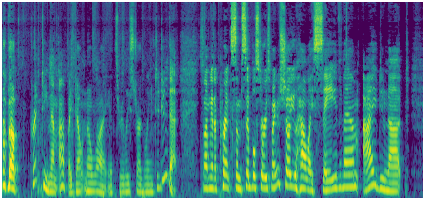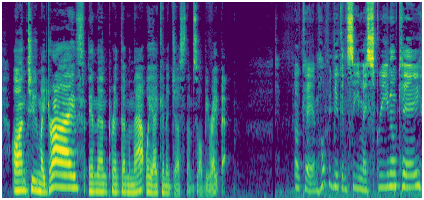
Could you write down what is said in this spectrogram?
about printing them up. I don't know why. It's really struggling to do that. So I'm going to print some simple stories, but I'm going to show you how I save them. I do not onto my drive and then print them and that way I can adjust them. So I'll be right back. Okay, I'm hoping you can see my screen okay.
